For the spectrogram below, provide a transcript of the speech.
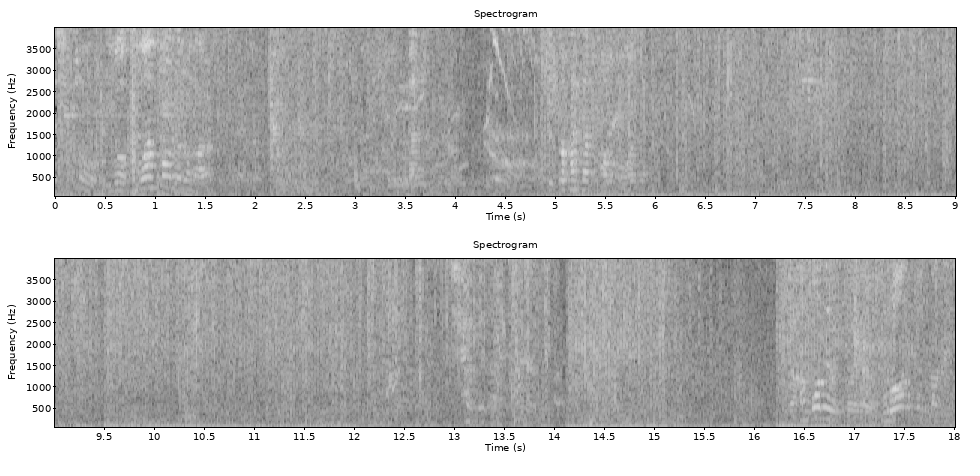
40초 이거 무한번으로 나올 수 있어요. 저. 나 죽어 이거 한잔 더 먹었네 최악이다. 한 번에 올 거예요. 돌아오는 건 나는.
